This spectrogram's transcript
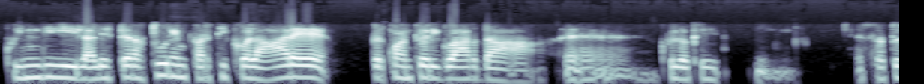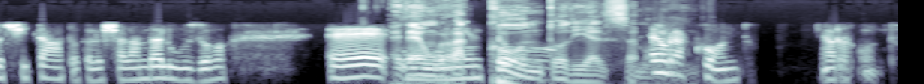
Quindi la letteratura in particolare, per quanto riguarda eh, quello che è stato citato, che è lo Scialandaluso, è Ed è un, un momento, racconto di Elsa Morante. È un racconto, è un racconto.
